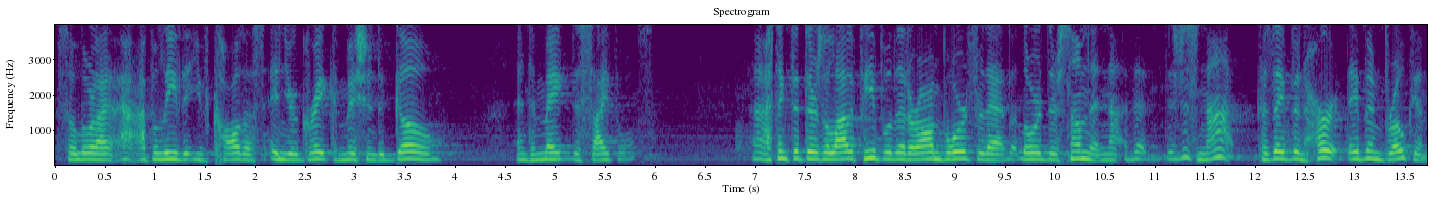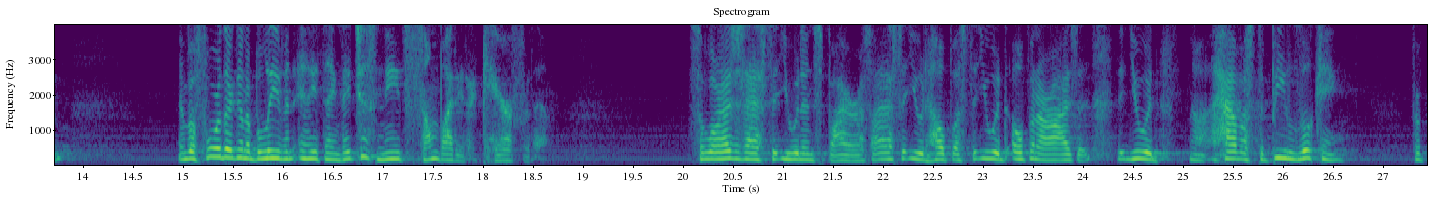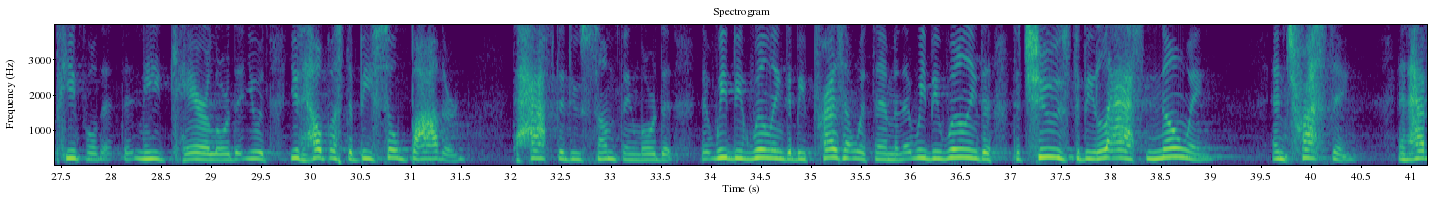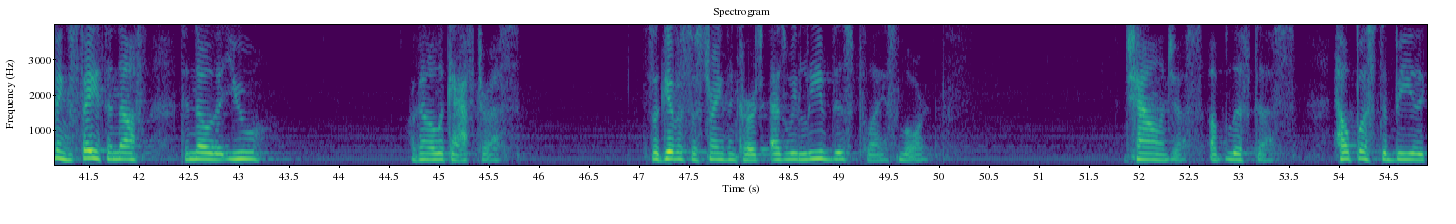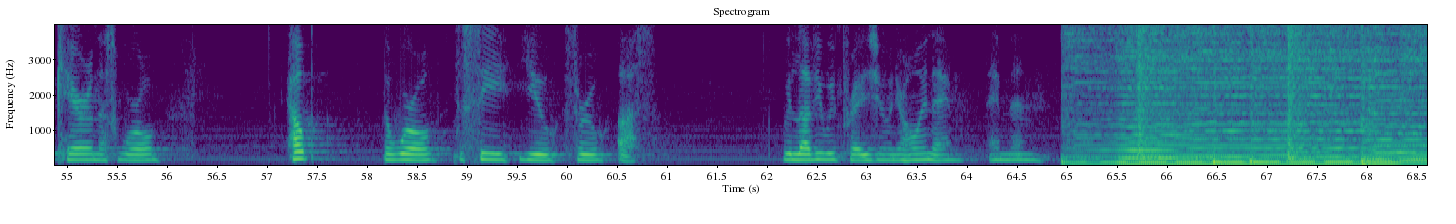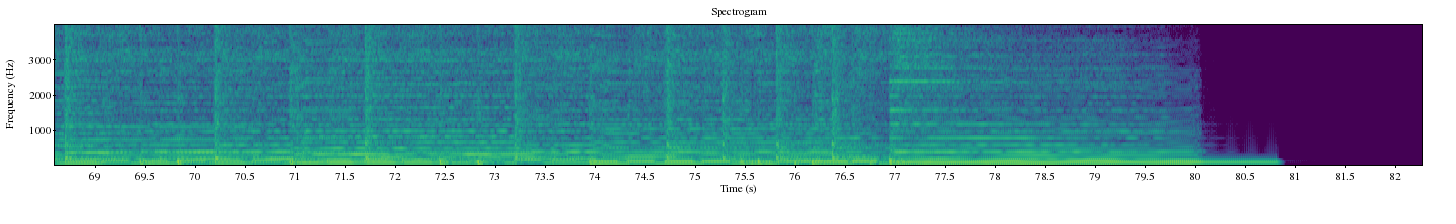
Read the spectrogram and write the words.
So, Lord, I, I believe that you've called us in your great commission to go and to make disciples. And I think that there's a lot of people that are on board for that, but Lord, there's some that, not, that they're just not because they've been hurt, they've been broken. And before they're going to believe in anything, they just need somebody to care for them. So, Lord, I just ask that you would inspire us. I ask that you would help us, that you would open our eyes, that, that you would uh, have us to be looking for people that, that need care, Lord, that you would you'd help us to be so bothered to have to do something, Lord, that, that we be willing to be present with them and that we be willing to, to choose to be last, knowing and trusting and having faith enough to know that you are going to look after us. So give us the strength and courage as we leave this place, Lord. Challenge us, uplift us, help us to be the care in this world Help the world to see you through us. We love you. We praise you in your holy name. Amen.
